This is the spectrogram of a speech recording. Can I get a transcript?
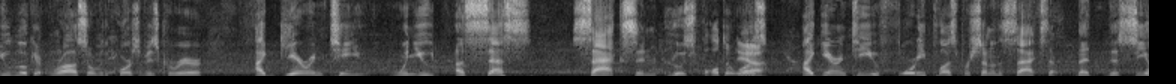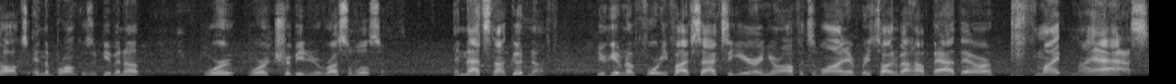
you look at Russ over the course of his career, I guarantee you, when you assess sacks and whose fault it was, Yeah. I guarantee you 40 plus percent of the sacks that, that the Seahawks and the Broncos have given up were, were attributed to Russell Wilson. And that's not good enough. You're giving up 45 sacks a year in your offensive line. Everybody's talking about how bad they are. Pff, my, my ass.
